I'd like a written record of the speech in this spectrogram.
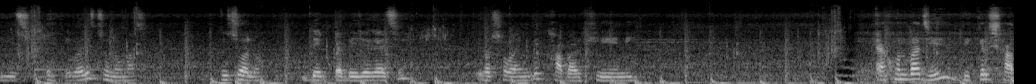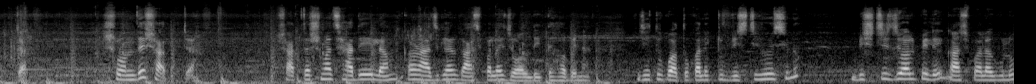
দিয়েছি, একেবারে চুনো মাছ। তো চলো দেড়টা বেজে গেছে। এবার সবাই মিলে খাবার খেয়ে নিই এখন বাজে বিকেল সাতটা সন্ধে সাতটা। সাতটার সময় ছাদে এলাম কারণ আজকে আর গাছপালায় জল দিতে হবে না। যেহেতু গতকাল একটু বৃষ্টি হয়েছিল বৃষ্টির জল পেলে গাছপালাগুলো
